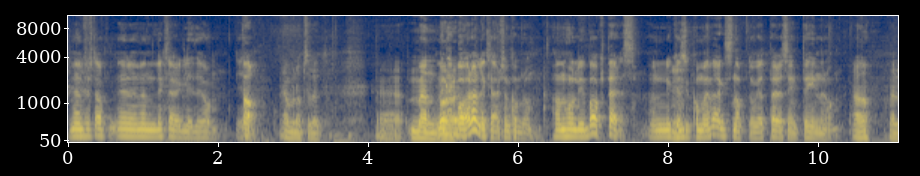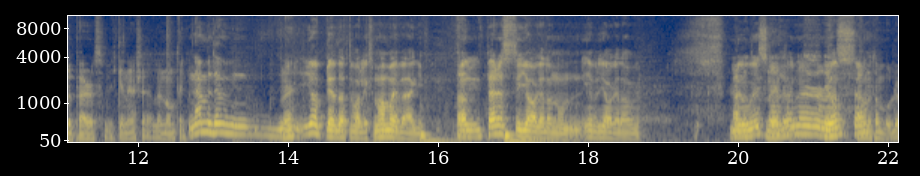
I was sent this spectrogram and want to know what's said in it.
Men, Verstappen, eh, men Leclerc glider ju om. Ja, ja men absolut. Eh, Men Men bara... det är bara Leclerc som kommer om. Han håller ju bak Perez. Han lyckas Mm. ju komma iväg snabbt nog att Perez inte hinner om. Ja, eller Paris viker ner sig eller någonting. Nej men det... Jag upplevde att det var liksom, han var iväg. För Perez är jagad av någon, är väl jagad av... Lewis Nej, kanske, eller Russell? Hamilton borde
